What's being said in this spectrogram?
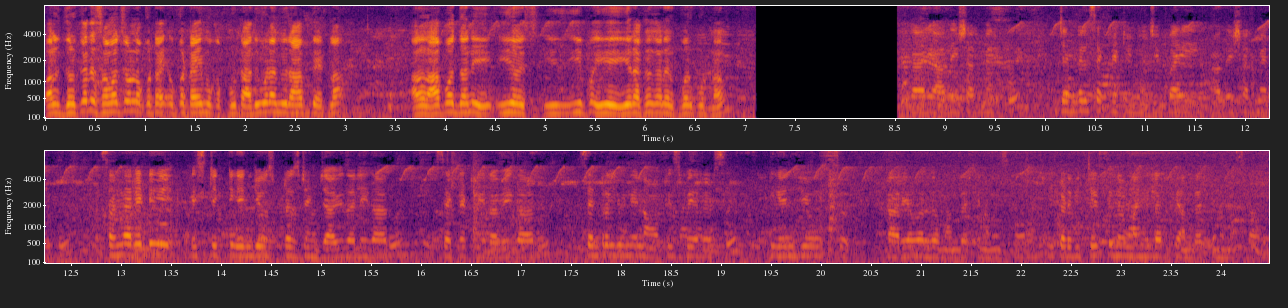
వాళ్ళు దొరికితే సంవత్సరంలో ఒక టైం ఒక టైం ఒక పూట అది కూడా మీరు ఆపితే ఎట్లా? అలా ఆపొద్దని ఈ రకంగా నేను కోరుకుంటున్నాను. గారి ఆదేశాల మేరకు జనరల్ సెక్రటరీ ముజీబ్ ఆదేశాల మేరకు Sangareddy district NGOs president Javed Ali గారు సెక్రటరీ రవి గారు central union office bearers TNGOs కార్యవర్గం అందరికీ నమస్కారం. ఇక్కడ విచ్చేసిన మహిళలకి అందరికీ నమస్కారం.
